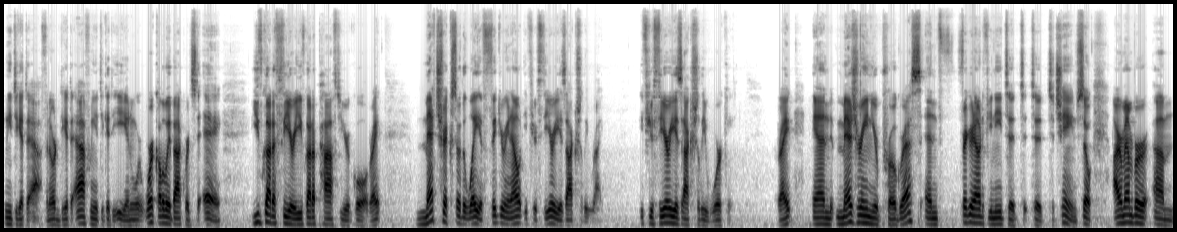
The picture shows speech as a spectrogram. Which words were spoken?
we need to get to F. In order to get to F, we need to get to E, and work all the way backwards to A. You've got a theory, you've got a path to your goal, right? Metrics are the way of figuring out if your theory is actually right, if your theory is actually working, right? And measuring your progress and figuring out if you need to to, to, to change. So I remember. Um,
